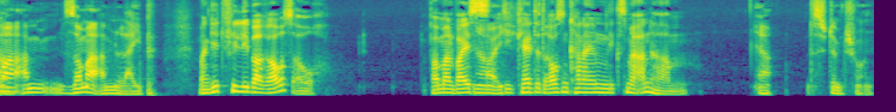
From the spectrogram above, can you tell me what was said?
Sommer am, Sommer am Leib. Man geht viel lieber raus auch. Weil man weiß, Ja, ich- die Kälte draußen kann einem nichts mehr anhaben. Ja, das stimmt schon.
